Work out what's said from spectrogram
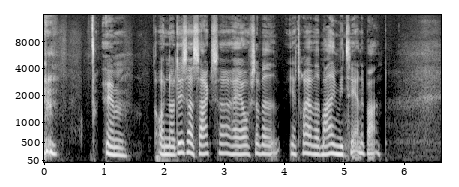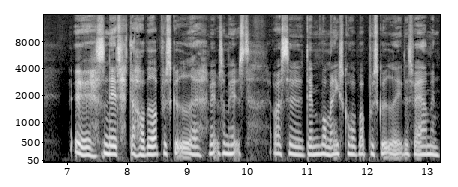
øhm, og når det så er sagt, så har jeg jo så været, jeg tror, jeg har været meget inviterende barn. Øh, sådan et, der hoppede op på skødet af hvem som helst. Også øh, dem, hvor man ikke skulle hoppe op på skødet af, desværre. Men,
